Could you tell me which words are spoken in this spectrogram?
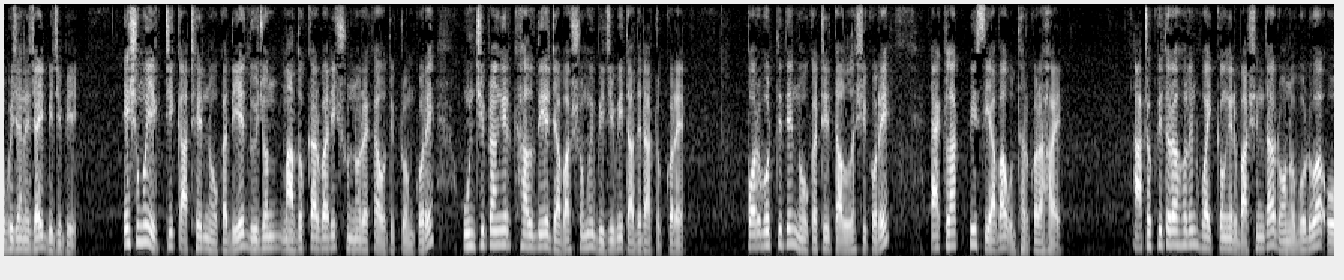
অভিযানে যায় বিজিবি। এ সময় একটি কাঠের নৌকা দিয়ে দুইজন মাদক কারবারি শূন্যরেখা অতিক্রম করে উঞ্চিপ্রাংয়ের খাল দিয়ে যাবার সময় বিজিবি তাদের আটক করে। পরবর্তীতে নৌকাটির তল্লাশি করে এক লাখ পিস ইয়াবা উদ্ধার করা হয়। আটককৃতরা হলেন হোয়াইটকংয়ের বাসিন্দা রণবড়ুয়া ও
